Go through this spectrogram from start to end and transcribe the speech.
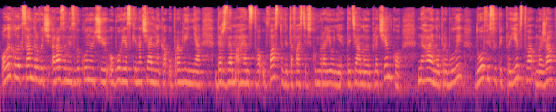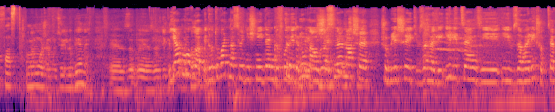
Олег Олександрович разом із виконуючою обов'язки начальника управління Держземагентства у Фастові та Фастівському районі Тетяною Пляченко негайно прибули до офісу підприємства Межа Фаст. Ми можемо цієї людини е, за- е, завдяки Я б могла підготувати на сьогоднішній день доповідну на обласне наше, щоб лишити взагалі і ліцензії, і взагалі, щоб ця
